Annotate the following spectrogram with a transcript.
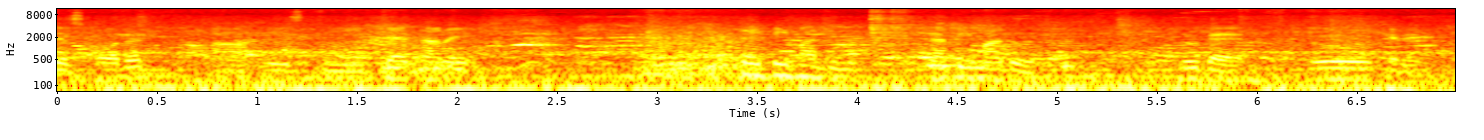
just ordered. Uh, is the teh tarik Tepi madu. Tepi madu. Look at it, look at it.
